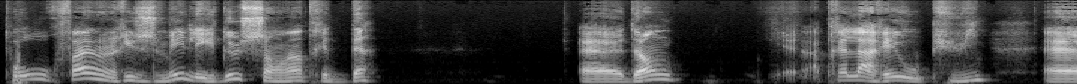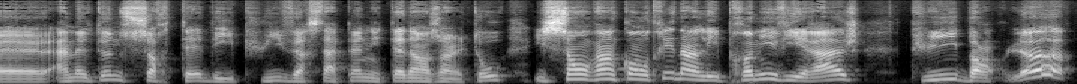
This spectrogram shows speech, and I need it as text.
pour faire un résumé, les deux sont rentrés dedans. Euh, donc, après l'arrêt au puits, euh, Hamilton sortait des puits, Verstappen était dans un tour. Ils se sont rencontrés dans les premiers virages. Puis, bon, là,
